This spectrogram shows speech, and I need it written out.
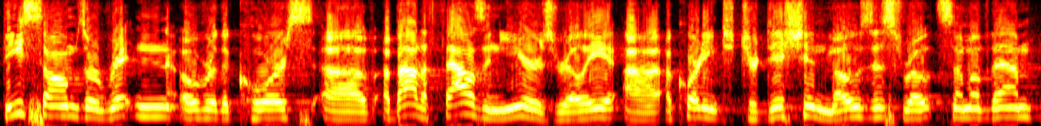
These Psalms are written over the course of about a thousand years, really. Uh, according to tradition, Moses wrote some of them,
